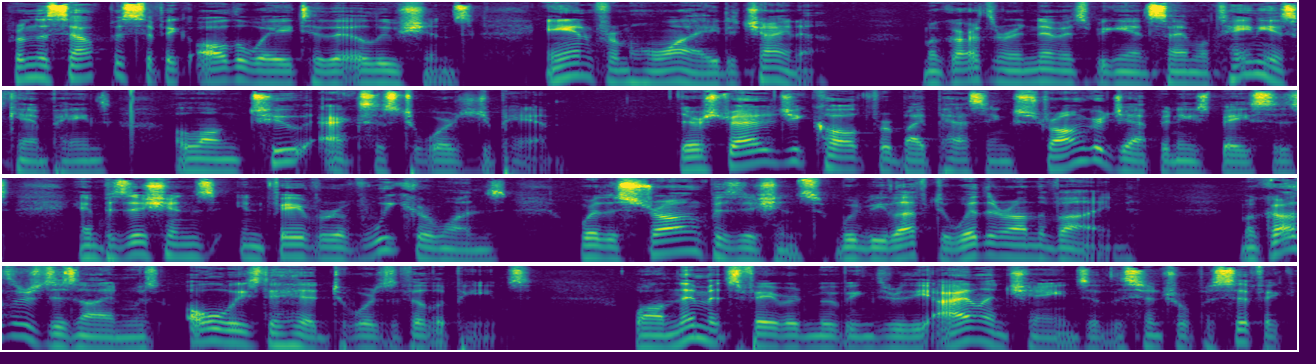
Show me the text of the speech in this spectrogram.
from the South Pacific all the way to the Aleutians, and from Hawaii to China. MacArthur and Nimitz began simultaneous campaigns along two axes towards Japan. Their strategy called for bypassing stronger Japanese bases and positions in favor of weaker ones, where the strong positions would be left to wither on the vine. MacArthur's design was always to head towards the Philippines, while Nimitz favored moving through the island chains of the Central Pacific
